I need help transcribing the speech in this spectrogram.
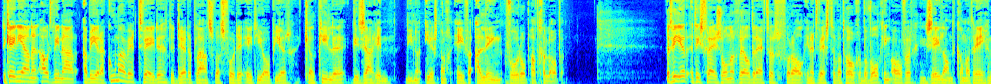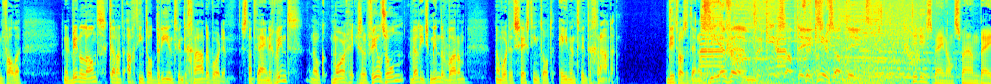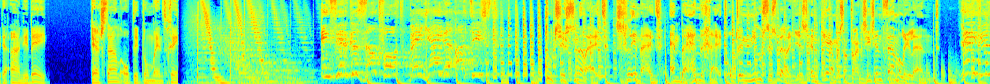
De Keniaan en oudwinnaar Abera Kuma werd tweede. De derde plaats was voor de Ethiopiër Kelkile Gezarin, die eerst nog even alleen voorop had gelopen. Het weer, het is vrij zonnig, wel drijft er vooral in het westen wat hoge bewolking over. In Zeeland kan wat regen vallen. In het binnenland kan het 18 tot 23 graden worden. Er staat weinig wind en ook morgen is er veel zon, wel iets minder warm. Dan wordt het 16 tot 21 graden. Dit was het NOS. ZFM, verkeersupdate. verkeersupdate. Dit is Wijnand Zwaan bij de ANWB. Er staan op dit moment geen... In Circus Zandvoort ben jij de artiest. Toets je snelheid, slimheid en behendigheid op de nieuwste spelletjes en kermisattracties in Familyland. Leef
